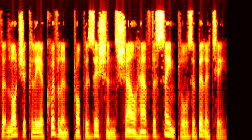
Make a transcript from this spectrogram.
that logically equivalent propositions shall have the same plausibility.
